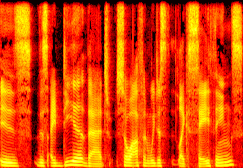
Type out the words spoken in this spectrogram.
is this idea that so often we just like say things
